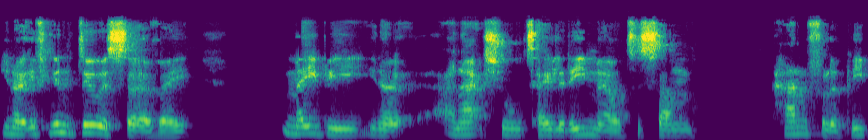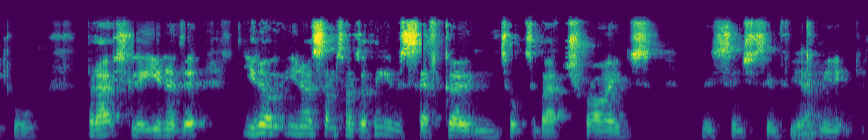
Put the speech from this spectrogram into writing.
you know, if you're going to do a survey, maybe, you know, an actual tailored email to some handful of people, but actually, you know, that, you know, you know, sometimes I think it was Seth Godin talked about tribes. It's interesting from yeah. community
